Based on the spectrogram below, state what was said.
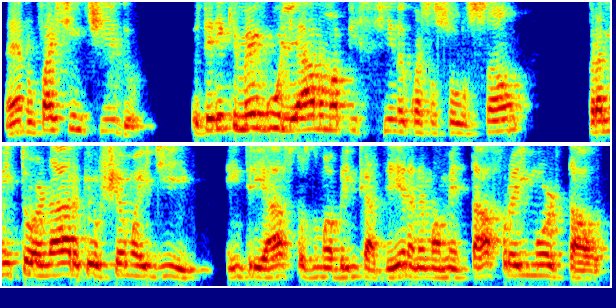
Né? Não faz sentido. Eu teria que mergulhar numa piscina com essa solução para me tornar o que eu chamo aí de, entre aspas, numa brincadeira, né? uma metáfora imortal.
